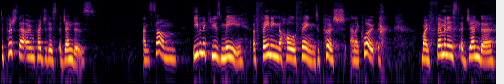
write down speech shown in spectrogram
to push their own prejudiced agendas and some even accuse me of feigning the whole thing to push, and I quote, my feminist agenda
